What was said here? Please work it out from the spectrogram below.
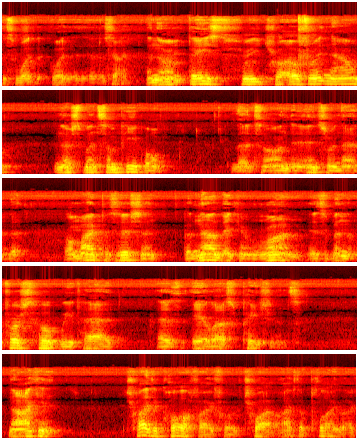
Is what what it is. Okay. And they're in phase three trials right now. And there's been some people that's on the internet that are my position, but now they can run. It's been the first hope we've had as ALS patients. Now I can try to qualify for a trial. I have to apply like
